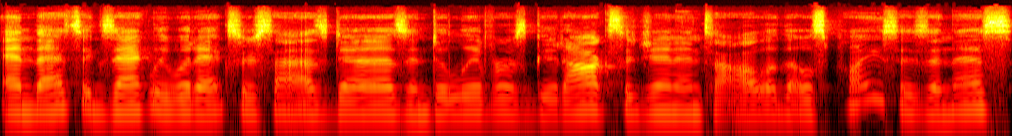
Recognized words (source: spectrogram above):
And that's exactly what exercise does and delivers good oxygen into all of those places. And that's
